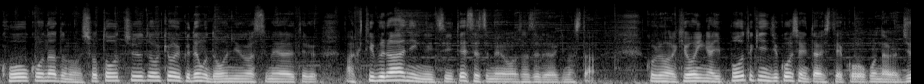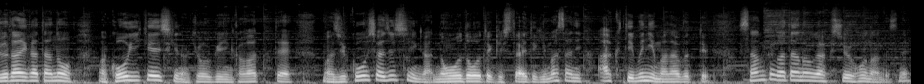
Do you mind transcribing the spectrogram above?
高校などの初等中等教育でも導入が進められているアクティブラーニングについて説明をさせていただきました。これは教員が一方的に受講者に対してこう行う従来型の講義形式の教育に代わって、まあ、受講者自身が能動的主体的まさにアクティブに学ぶっていう参加型の学習法なんですね。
